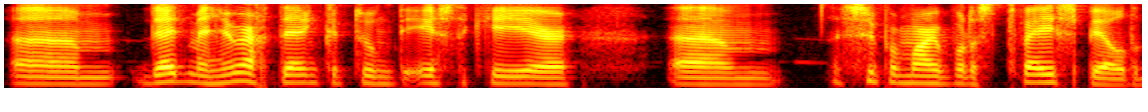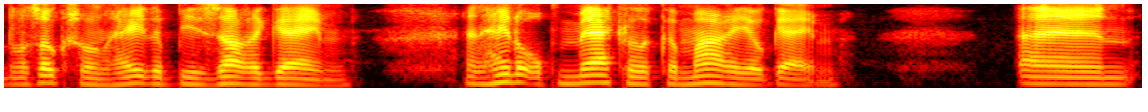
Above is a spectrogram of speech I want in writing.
ehm, deed me heel erg denken toen ik de eerste keer ehm, Super Mario Bros. 2 speelde. Dat was ook zo'n hele bizarre game. Een hele opmerkelijke Mario game. En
